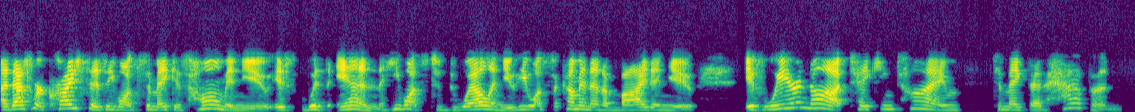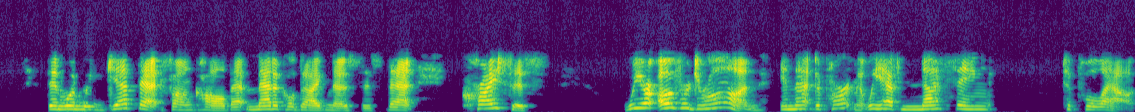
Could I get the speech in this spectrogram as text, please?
And that's where Christ says he wants to make his home in you is within. He wants to dwell in you. He wants to come in and abide in you. If we are not taking time to make that happen, then when we get that phone call, that medical diagnosis, that crisis, we are overdrawn in that department. We have nothing to pull out.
